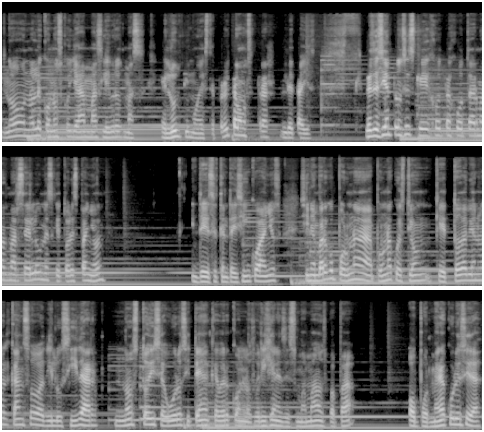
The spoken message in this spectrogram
no, no le conozco ya más libros más el último este, pero ahorita vamos a entrar en detalles. Les decía entonces que JJ Armas Marcelo, un escritor español, de 75 años. Sin embargo, por una, por una cuestión que todavía no alcanzo a dilucidar, no estoy seguro si tenga que ver con los orígenes de su mamá o su papá o por mera curiosidad,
